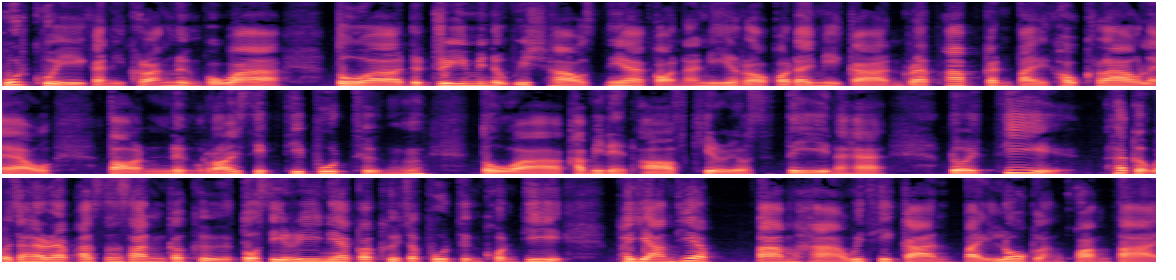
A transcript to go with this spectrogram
พูดคุยกันอีกครั้งหนึ่งเพราะว่าตัว The Dream in the Witch House เนี่ยก่อนหน้านี้เราก็ได้มีการ wrap up กันไปคร่าวๆแล้ว ตอน 110 ที่พูดถึงตัว Cabinet of Curiosity นะฮะ โดยที่ถ้าเกิดว่าจะให้ wrap up สั้นๆ ก็คือตัวซีรีส์เนี่ยก็คือจะพูดถึงคนที่พยายามที่จะ ตามหาวิธีการไปโลกหลังความตาย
